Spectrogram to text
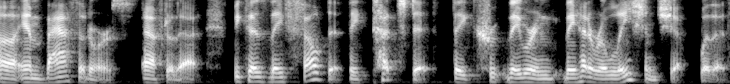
uh, ambassadors after that because they felt it, they touched it, they they were in, they had a relationship with it,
